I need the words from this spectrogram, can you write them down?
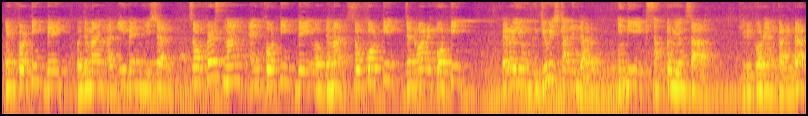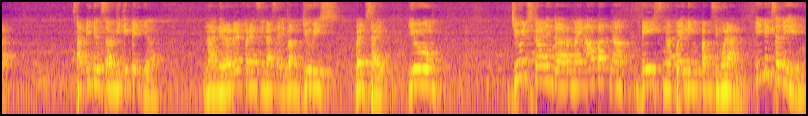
and 14th day of the month at even ye shall. So first month and 14th day of the month. So 14th, January 14. Pero yung Jewish calendar, hindi eksakto yun sa Gregorian calendar. Sabi dun sa Wikipedia, na nire-reference nila sa ibang Jewish website, yung Jewish calendar may apat na days na pwedeng pagsimulan. Ibig sabihin,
